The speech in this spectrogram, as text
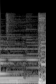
Música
